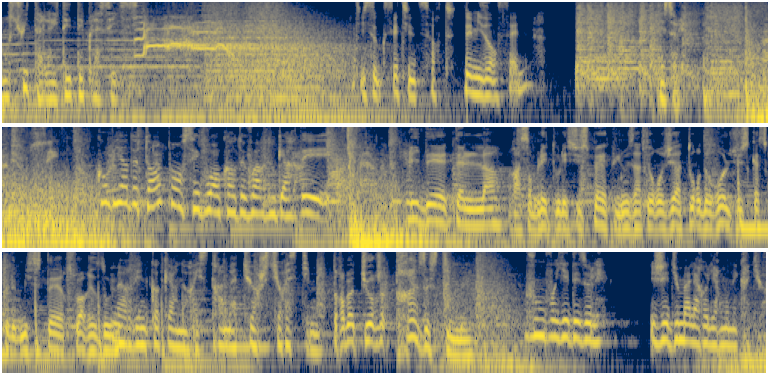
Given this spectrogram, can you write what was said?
Ensuite, elle a été déplacée ici. Disons que c'est une sorte de mise en scène. Désolée. Combien de temps pensez-vous encore devoir nous garder? L'idée est-elle là? Rassembler tous les suspects puis nous interroger à tour de rôle jusqu'à ce que le mystère soit résolu? Mervyn Cocker Norris, dramaturge surestimé. Dramaturge très estimé. Vous me voyez désolé. J'ai du mal à relire mon écriture.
